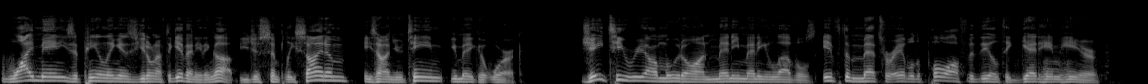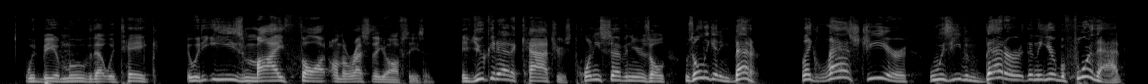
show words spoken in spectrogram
why Manny's appealing is you don't have to give anything up. You just simply sign him. He's on your team. You make it work. JT Realmuto on many, many levels, if the Mets were able to pull off the deal to get him here, would be a move that would take, it would ease my thought on the rest of the offseason. If you could add a catcher who's 27 years old, who's only getting better. Like last year was even better than the year before that.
